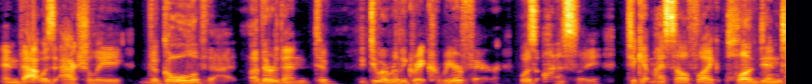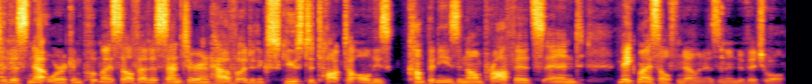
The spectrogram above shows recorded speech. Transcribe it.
and that was actually the goal of that. Other than to do a really great career fair, was honestly to get myself like plugged into this network and put myself at a center and have an excuse to talk to all these companies and nonprofits and make myself known as an individual.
